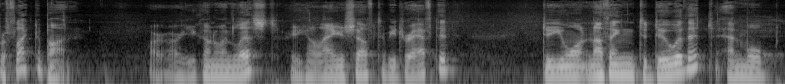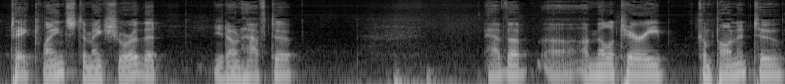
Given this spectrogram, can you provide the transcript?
reflect upon. Are, are you going to enlist? Are you going to allow yourself to be drafted? Do you want nothing to do with it? And we'll take lengths to make sure that you don't have to have a, uh, a military component to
